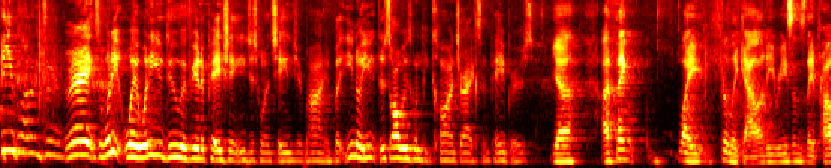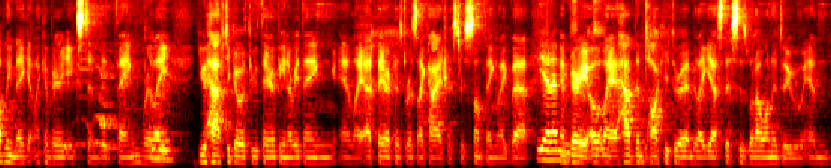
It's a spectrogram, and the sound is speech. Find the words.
you want to? Do it? Right. So what do you wait? What do you do if you're the patient? You just want to change your mind, but you know, you there's always gonna be contracts and papers. Yeah, I think like for legality reasons, they probably make it like a very extended thing where like Mm-hmm. You have to go through therapy and everything, and like a therapist or a psychiatrist or something like that. Yeah, that and very sense. oh, like have them talk you through it and be like, yes, this is what I want to do, and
